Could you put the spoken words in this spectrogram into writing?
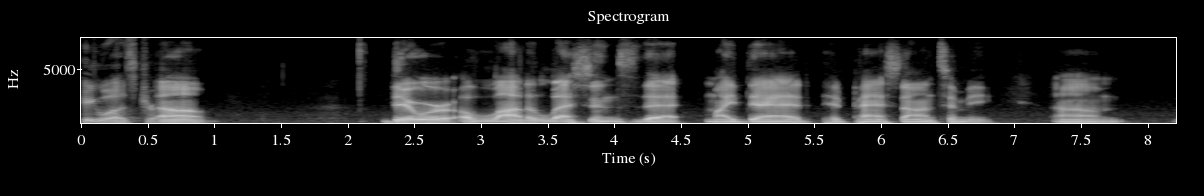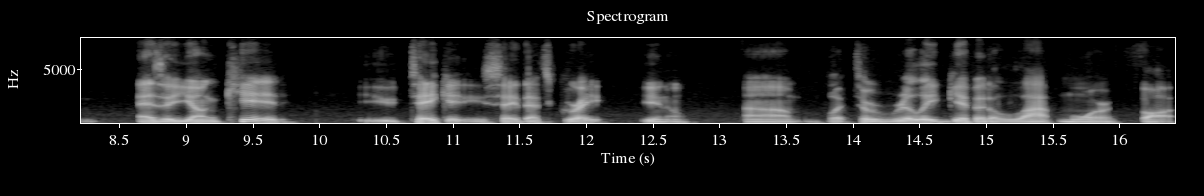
he was trouble. Um, there were a lot of lessons that my dad had passed on to me. Um, as a young kid, you take it, you say, that's great, you know, um, but to really give it a lot more thought.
